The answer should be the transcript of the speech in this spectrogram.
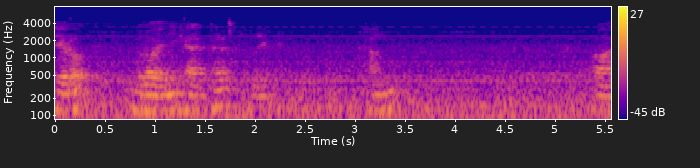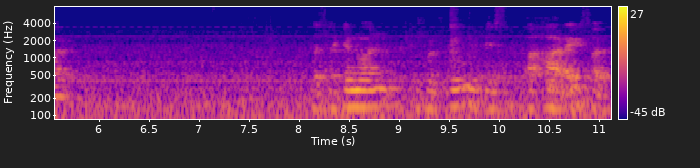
zero below any character like um or the second one you put two it is aha right so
